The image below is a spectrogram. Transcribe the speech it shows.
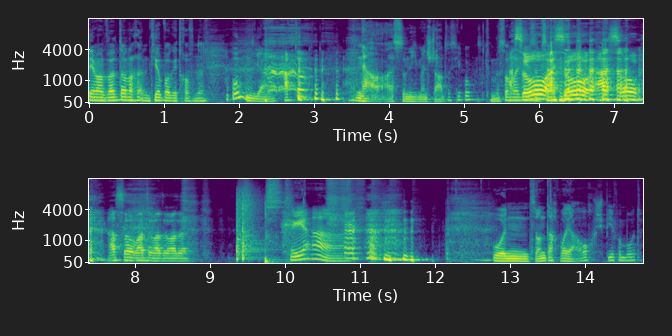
Den am Sonntag noch im Tierbau getroffen haben. Oh, ja. Habt ihr? Na, hast du nicht meinen Status geguckt? Du musst doch Ach mal so, diese ach so, ach so, ach so, warte, warte, warte. Ja. und Sonntag war ja auch Spielverbot.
